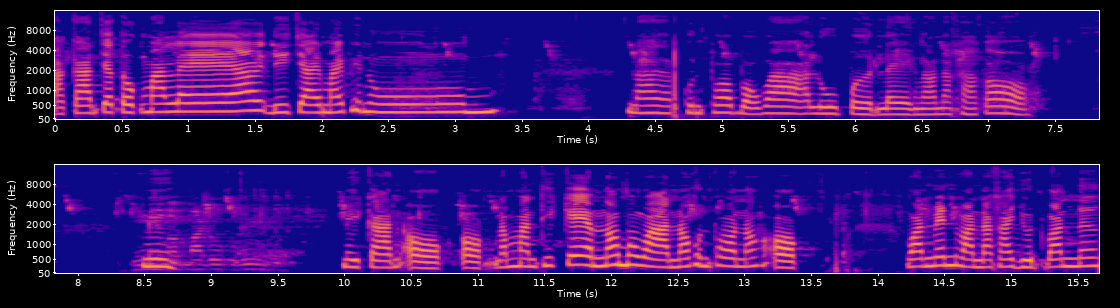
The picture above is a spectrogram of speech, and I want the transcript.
อาการจะตกมันแล้ว ดีใจไหมพี่หนุ่มนะคุณพ่อบอกว่ารูเปิดแรงแล้วนะคะ ก็มีนี่ามาดูตรงนี้มีการออกออกน้ำมันที่แก้มเนาะเมื่อวานเนาะคุณพ่อเนาะออก วันเว้นวันนะคะ หยุดวันหนึ่ง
